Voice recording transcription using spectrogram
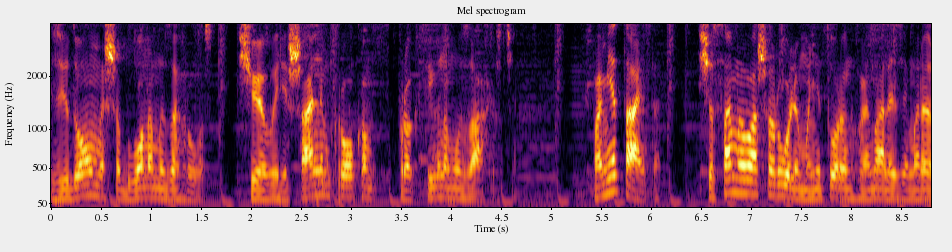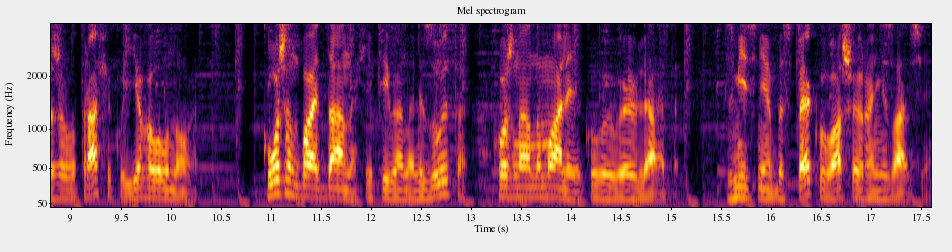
з відомими шаблонами загроз, що є вирішальним кроком в проактивному захисті. Пам'ятайте, що саме ваша роль у моніторингу і аналізі мережевого трафіку є головною. Кожен байт даних, який ви аналізуєте, кожна аномалія, яку ви виявляєте, зміцнює безпеку вашої організації.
